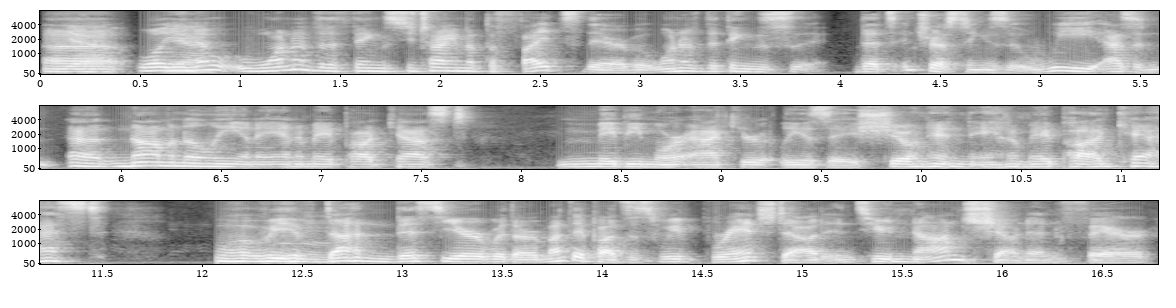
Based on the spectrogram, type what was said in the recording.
Uh, yeah, well, you yeah. know, one of the things you're talking about the fights there, but one of the things that's interesting is that we, as a uh, nominally an anime podcast, maybe more accurately as a shonen anime podcast, what we have mm. done this year with our monthly pods is we've branched out into non-shonen fare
